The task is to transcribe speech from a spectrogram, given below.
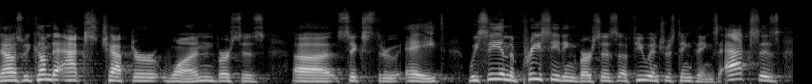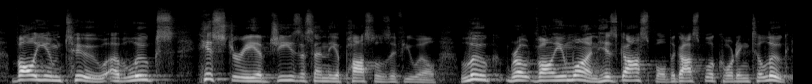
Now, as we come to Acts chapter 1, verses uh, 6 through 8, we see in the preceding verses a few interesting things. Acts is volume 2 of Luke's history of Jesus and the apostles, if you will. Luke wrote volume 1, his gospel, the gospel according to Luke,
